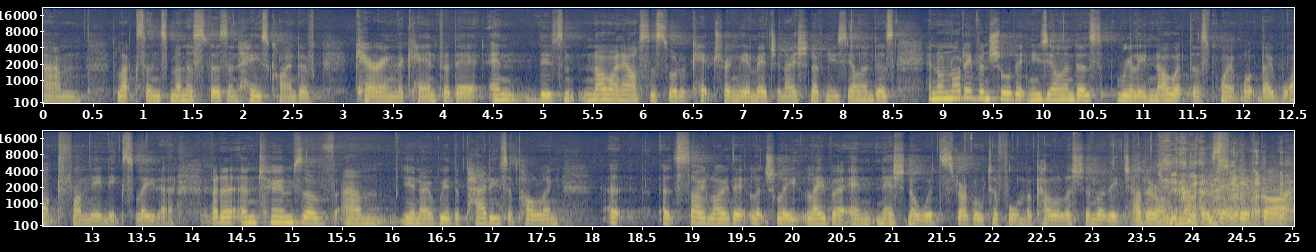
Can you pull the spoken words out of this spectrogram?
um, Luxon's ministers, and he's kind of carrying the can for that. And there's no one else is sort of capturing the imagination of New Zealanders. And I'm not even sure that New Zealanders really know at this point what they want from their next leader. But uh, in terms of, um, you know, where the parties are polling, it's so low that literally Labour and National would struggle to form a coalition with each other on the numbers that they've got.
